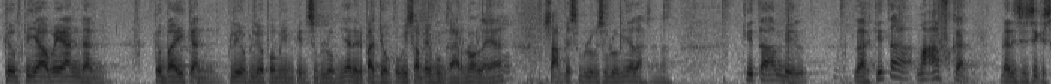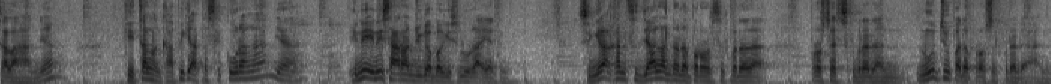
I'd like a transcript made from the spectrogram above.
kepiawaian dan kebaikan beliau-beliau pemimpin sebelumnya dari Pak Jokowi sampai Bung Karno lah ya, hmm. sampai sebelum-sebelumnya lah sana. Kita ambil, lah kita maafkan dari sisi kesalahannya, kita lengkapi ke atas kekurangannya. Hmm. Ini ini saran juga bagi seluruh rakyat ini. Sehingga akan sejalan pada proses keberadaan, proses keberadaan menuju pada proses keberadaan.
